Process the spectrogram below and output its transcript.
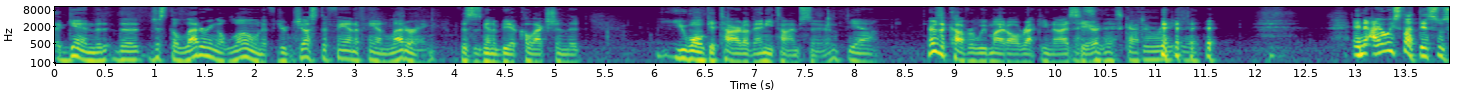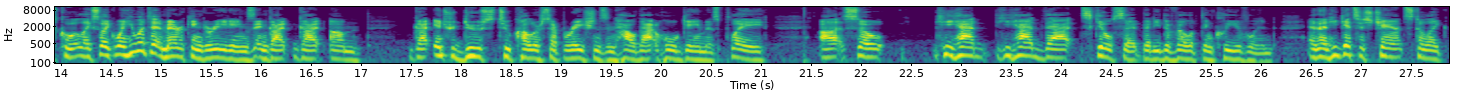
again the, the just the lettering alone. If you're just a fan of hand lettering, this is going to be a collection that you won't get tired of anytime soon. Yeah. There's a cover we might all recognize That's, here. that's goddamn right, and I always thought this was cool. Like, so like when he went to American Greetings and got got um got introduced to color separations and how that whole game is played. Uh, so he had he had that skill set that he developed in Cleveland, and then he gets his chance to like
